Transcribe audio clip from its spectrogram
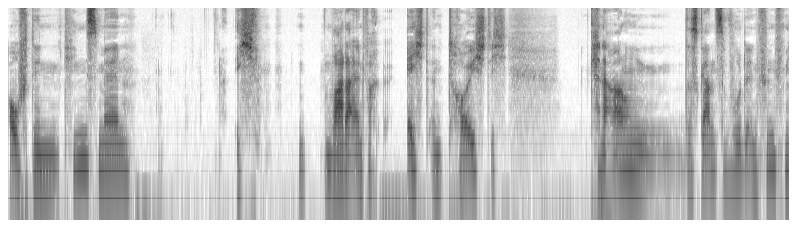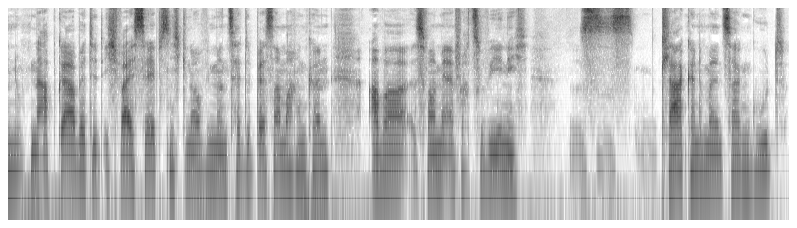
auf den Kingsman? Ich war da einfach echt enttäuscht. Ich keine Ahnung, das Ganze wurde in fünf Minuten abgearbeitet. Ich weiß selbst nicht genau, wie man es hätte besser machen können, aber es war mir einfach zu wenig. Ist, klar könnte man jetzt sagen, gut,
